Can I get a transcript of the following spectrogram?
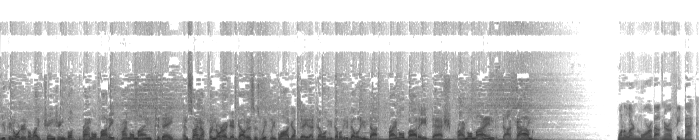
You can order the life-changing book, Primal Body, Primal Mind today and sign up for Nora Gedgaudas' weekly blog update at www.primalbody-primalmind.com. Want to learn more about neurofeedback?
